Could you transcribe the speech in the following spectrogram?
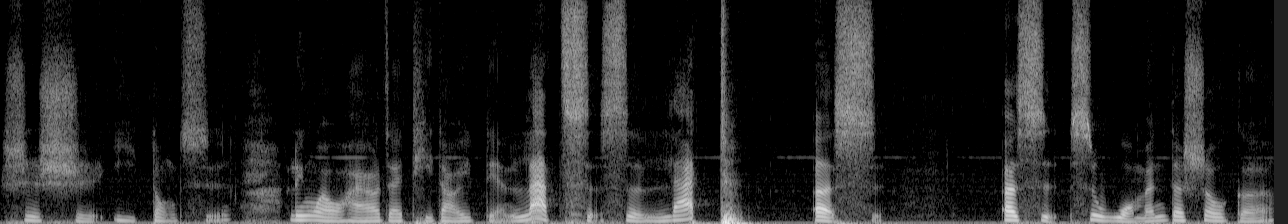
是使役动词。另外，我还要再提到一点，Let's 是 Let us，us 是我们的受格，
